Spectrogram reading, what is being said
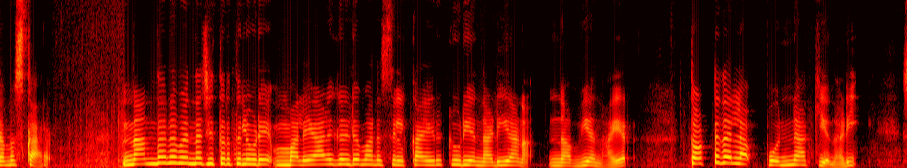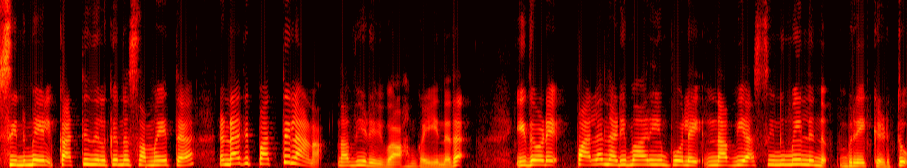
നമസ്കാരം. നന്ദനം എന്ന ചിത്രത്തിലൂടെ മലയാളികളുടെ മനസ്സിൽ കയറിക്കൂടിയ നടിയാണ് നവ്യ നായർ. തൊട്ടതല്ല പൊന്നാക്കിയ നടി. സിനിമയിൽ കത്തി നിൽക്കുന്ന സമയത്ത് രണ്ടായിരത്തി പത്തിലാണ് നവ്യയുടെ വിവാഹം കഴിയുന്നത്. ഇതോടെ പല നടിമാരെയും പോലെ നവ്യ സിനിമയിൽ നിന്ന് ബ്രേക്ക് എടുത്തു.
